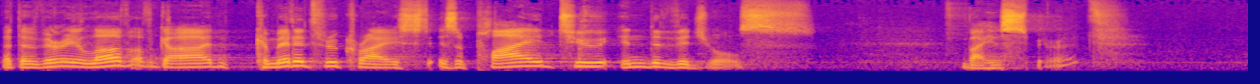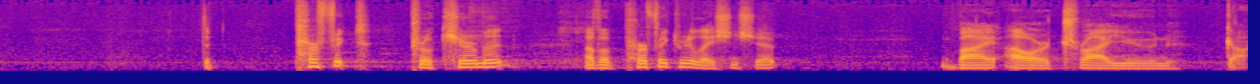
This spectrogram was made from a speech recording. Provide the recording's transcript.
That the very love of God committed through Christ is applied to individuals by his Spirit. The perfect procurement of a perfect relationship by our triune God.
